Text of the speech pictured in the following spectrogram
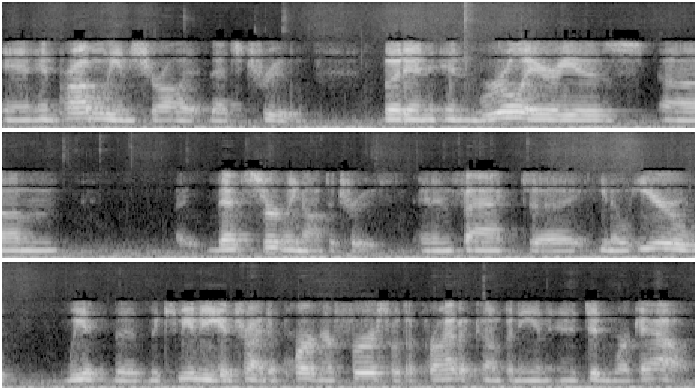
and, and probably in Charlotte that's true, but in in rural areas um, that's certainly not the truth. And in fact, uh, you know, here we the, the community had tried to partner first with a private company, and, and it didn't work out.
